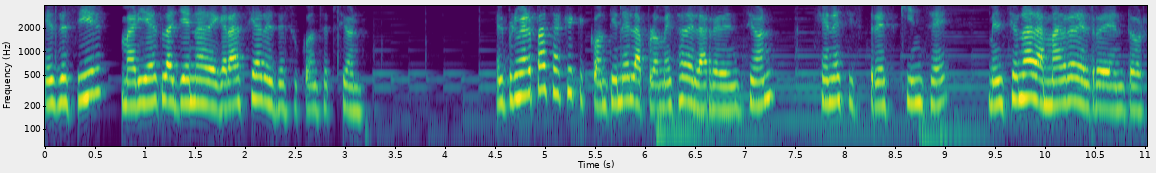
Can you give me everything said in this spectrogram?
es decir, María es la llena de gracia desde su concepción. El primer pasaje que contiene la promesa de la redención, Génesis 3:15, menciona a la Madre del Redentor.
